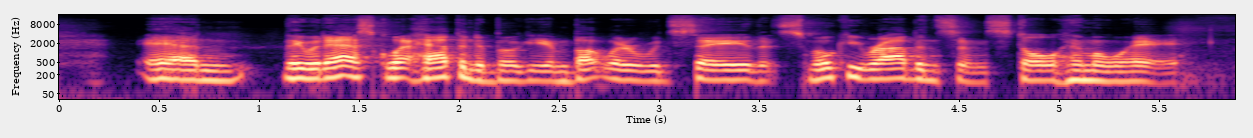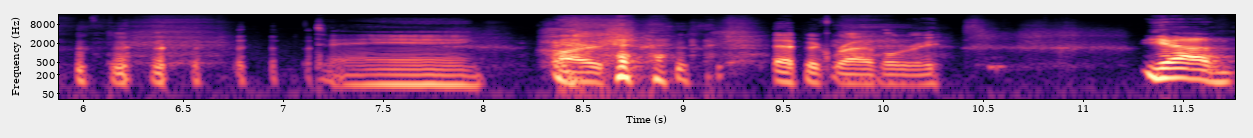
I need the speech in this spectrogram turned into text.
and they would ask what happened to Boogie, and Butler would say that Smokey Robinson stole him away. Dang. Harsh, epic rivalry. Yeah.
